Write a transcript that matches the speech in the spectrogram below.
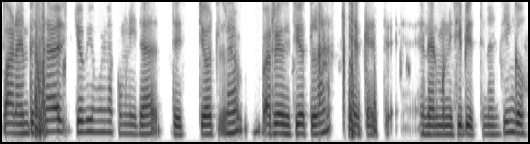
Para empezar, yo vivo en la comunidad de Teotla, barrio de Teotla, cerca de, en el municipio de Tenancingo,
